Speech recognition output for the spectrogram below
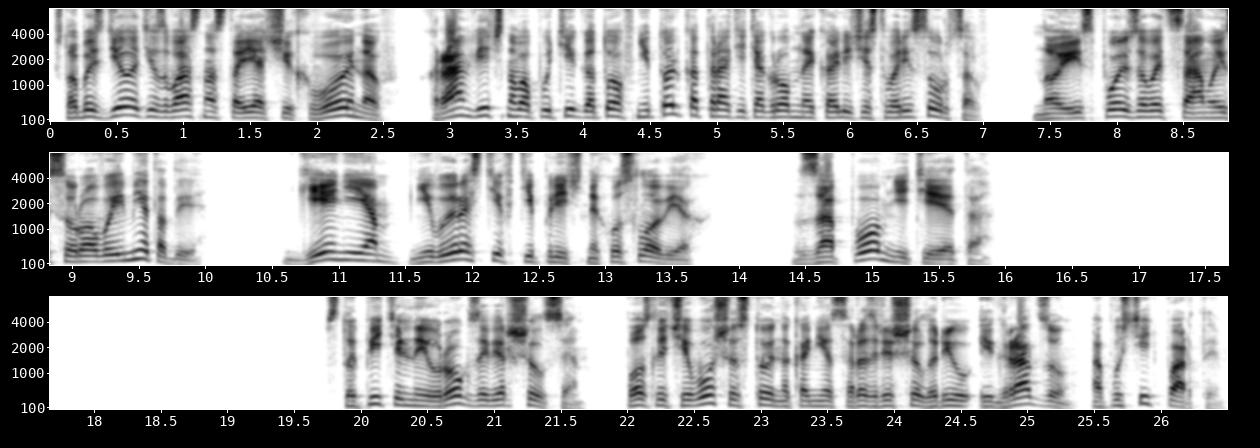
Чтобы сделать из вас настоящих воинов, Храм Вечного Пути готов не только тратить огромное количество ресурсов, но и использовать самые суровые методы. Гением не вырасти в тепличных условиях. Запомните это. Вступительный урок завершился, после чего шестой наконец разрешил Рю и Градзу опустить парты.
